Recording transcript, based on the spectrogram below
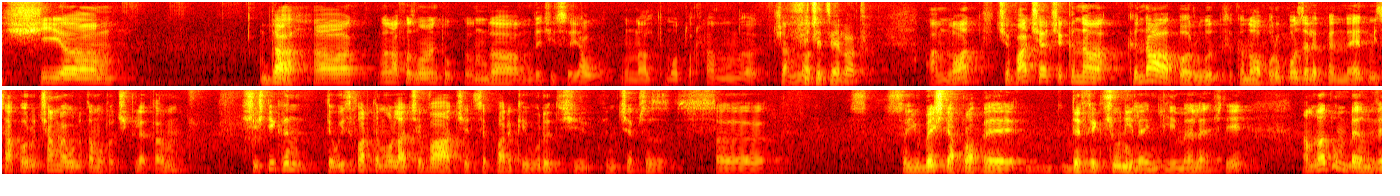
și uh, da, a, ăla a fost momentul când am decis să iau un alt motor. Am, ce am și luat, ce ți-ai luat? Am luat ceva ceea ce când a, când a apărut, când au apărut pozele pe net, mi s-a părut cea mai urâtă motocicletă. Și știi când te uiți foarte mult la ceva ce ți se pare că e urât și începi să, să, să iubești aproape defecțiunile în ghilimele, știi? Am luat un BMW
